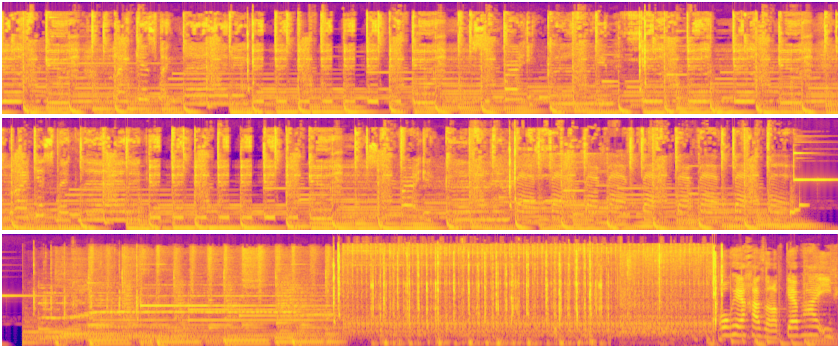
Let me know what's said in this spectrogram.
you, you, ค่ะสำหรับแก้ผ้า EP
